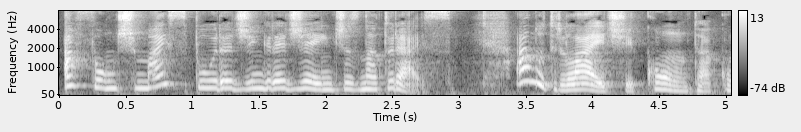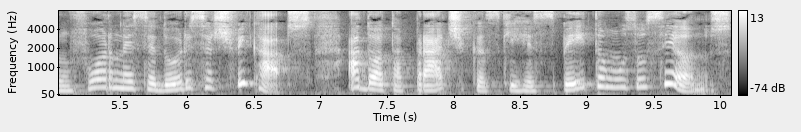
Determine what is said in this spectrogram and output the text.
a fonte mais pura de ingredientes naturais. A Nutrilite conta com fornecedores certificados, adota práticas que respeitam os oceanos,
